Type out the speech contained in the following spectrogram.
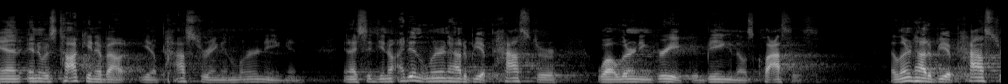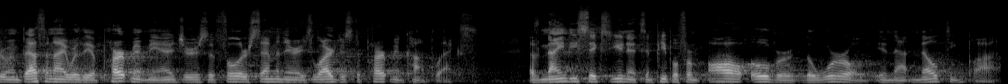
And, and it was talking about, you know, pastoring and learning. And, and I said, you know, I didn't learn how to be a pastor while learning Greek and being in those classes. I learned how to be a pastor when Beth and I were the apartment managers of Fuller Seminary's largest apartment complex of 96 units and people from all over the world in that melting pot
